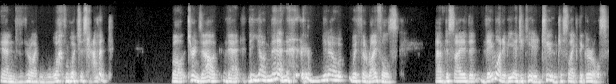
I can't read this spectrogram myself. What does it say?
And they're like, what, what just happened? Well, it turns out that the young men, you know, with the rifles, have decided that they want to be educated too, just like the girls.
